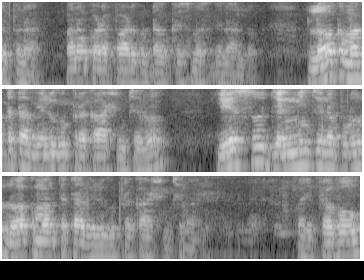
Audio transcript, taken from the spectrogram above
చొప్పున మనం కూడా పాడుకుంటాం క్రిస్మస్ దినాల్లో. లోకమంతటా వెలుగు ప్రకాశించను. యేసు జన్మించినప్పుడు లోకమంతటా వెలుగు ప్రకాశించను అని. మరి ప్రభు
